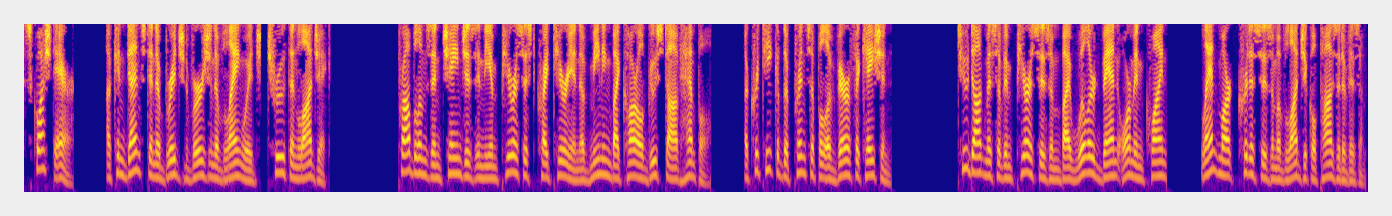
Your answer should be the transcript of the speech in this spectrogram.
Squashed Ayer — a condensed and abridged version of Language, Truth and Logic. Problems and Changes in the Empiricist Criterion of Meaning by Carl Gustav Hempel — a critique of the principle of verification. Two Dogmas of Empiricism by Willard Van Orman Quine. Landmark criticism of logical positivism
